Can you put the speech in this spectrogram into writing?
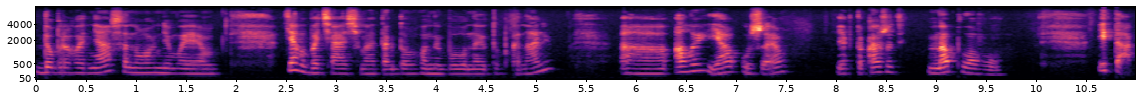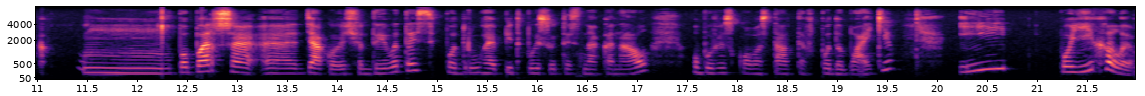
Доброго дня, шановні мої. Я вибачаю, що мене так довго не було на YouTube каналі, але я вже, як то кажуть, на плаву. І так, по-перше, е, дякую, що дивитесь. По-друге, підписуйтесь на канал, обов'язково ставте вподобайки. І поїхали.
